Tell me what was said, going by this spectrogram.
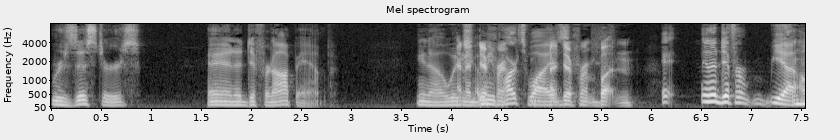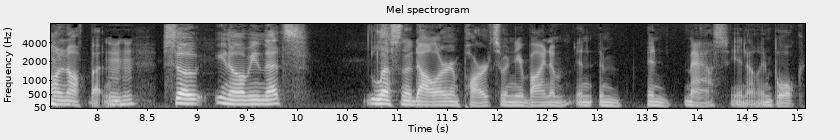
resistors and a different op amp. You know, which I mean, parts wise, a different button. and a different yeah Mm-hmm. on and off button. So you know, I mean, that's less than a dollar in parts when you're buying them in in, in mass, you know, in bulk.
